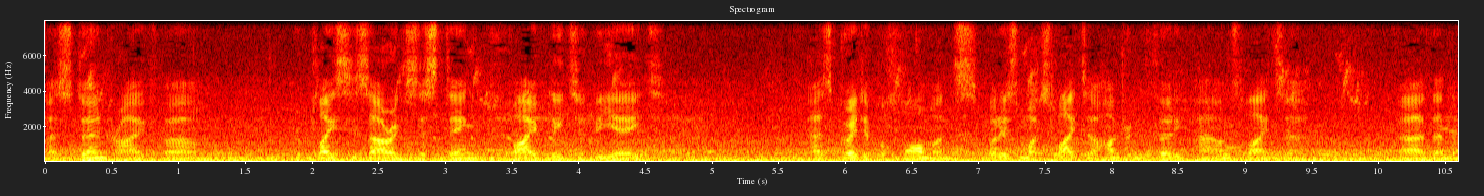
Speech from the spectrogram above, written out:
uh, stern drive. Um, replaces our existing 5 litre V8. Has greater performance, but is much lighter, 130 pounds lighter uh, than the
